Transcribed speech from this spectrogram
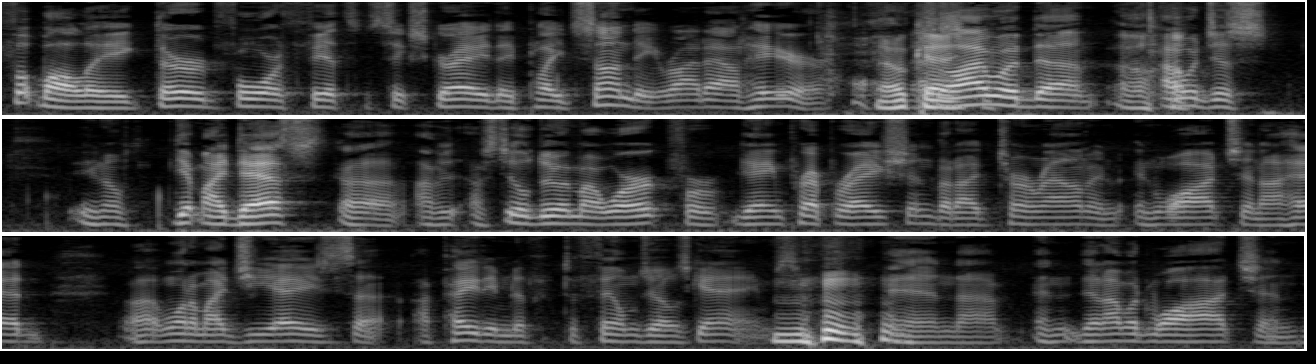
Football League, third, fourth, fifth, and sixth grade, they played Sunday right out here. Okay. So I would, uh, Oh. I would just, you know, get my desk. Uh, I, was, I was still doing my work for game preparation, but I'd turn around and, and watch. And I had uh, one of my GAs. Uh, I paid him to, to film Joe's games, and uh, and then I would watch. And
